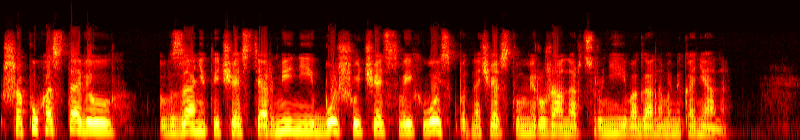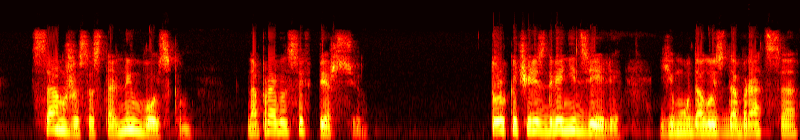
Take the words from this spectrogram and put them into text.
Шапух оставил в занятой части Армении большую часть своих войск под начальством Миружана Арцруни и Вагана Мамиконяна. Сам же с остальным войском направился в Персию. Только через две недели ему удалось добраться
